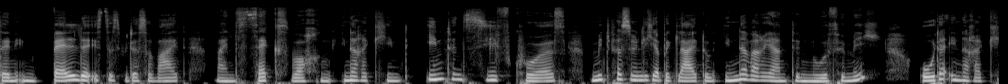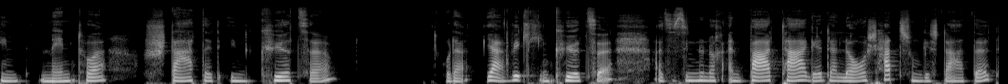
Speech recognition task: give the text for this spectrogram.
denn in Bälde ist es wieder soweit, mein sechs Wochen innere Kind Intensivkurs mit persönlicher Begleitung in der Variante nur für mich oder innerer Kind Mentor startet in Kürze oder ja, wirklich in Kürze. Also es sind nur noch ein paar Tage. Der Launch hat schon gestartet.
